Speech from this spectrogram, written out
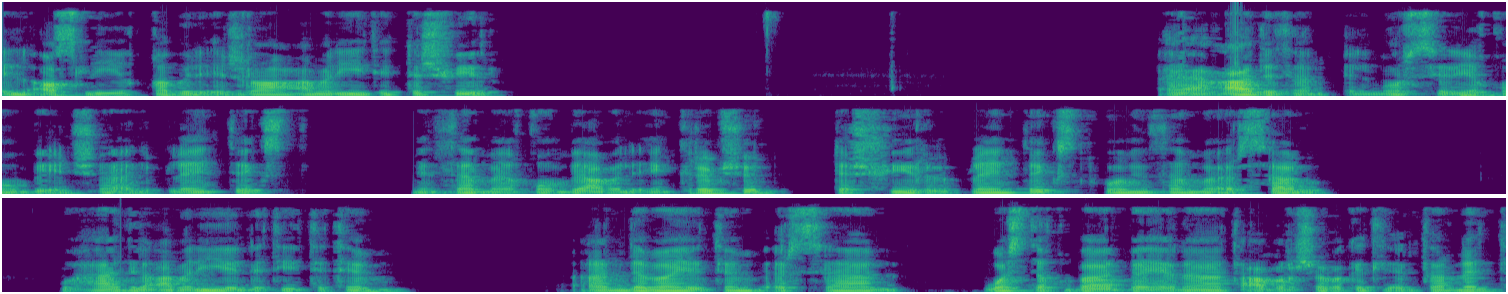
الأصلي قبل إجراء عملية التشفير. عادة المرسل يقوم بإنشاء ال plain text من ثم يقوم بعمل encryption تشفير ال plain text ومن ثم إرساله. وهذه العملية التي تتم عندما يتم إرسال واستقبال بيانات عبر شبكة الإنترنت.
